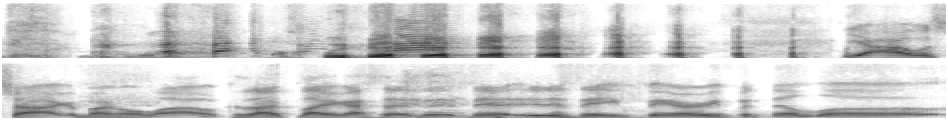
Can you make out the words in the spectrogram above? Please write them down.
Yeah, I was shocked. I'm not gonna lie, because I like I said, there, it is a very vanilla.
